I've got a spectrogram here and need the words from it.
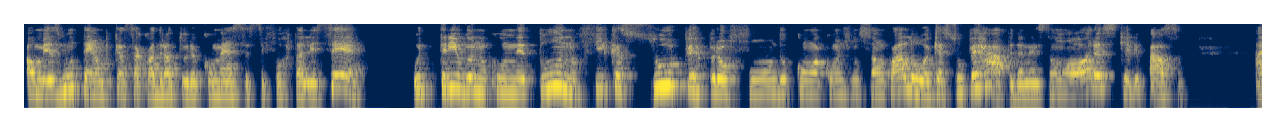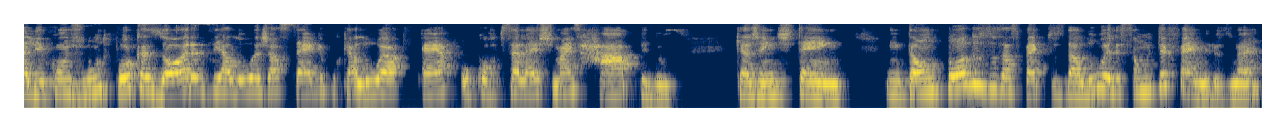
ao mesmo tempo que essa quadratura começa a se fortalecer, o trígono com Netuno fica super profundo com a conjunção com a Lua, que é super rápida, né? São horas que ele passa ali conjunto, poucas horas, e a Lua já segue, porque a Lua é o corpo celeste mais rápido que a gente tem. Então, todos os aspectos da Lua, eles são muito efêmeros, né?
